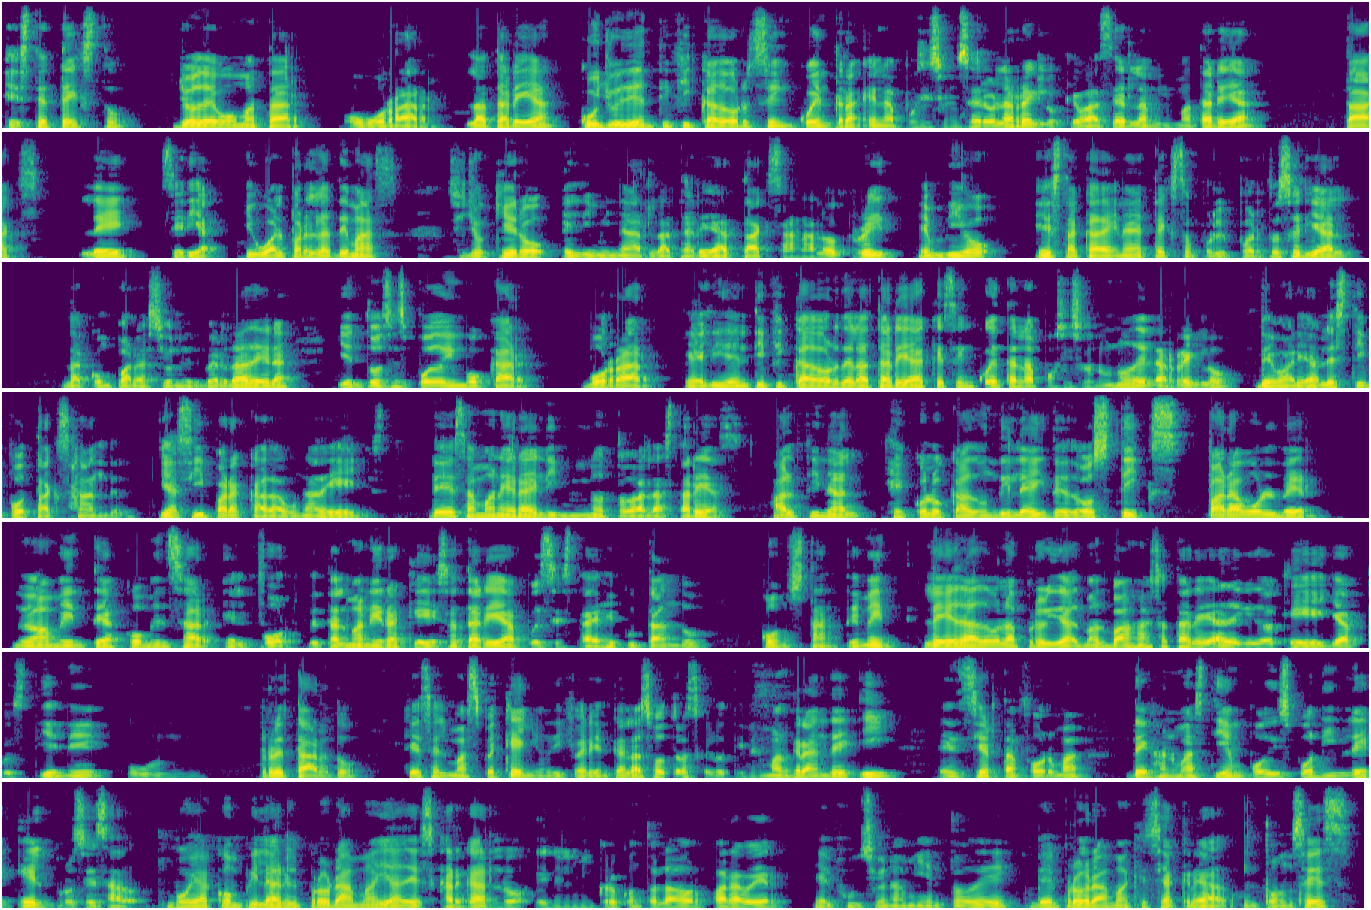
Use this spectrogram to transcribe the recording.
este texto, yo debo matar o borrar la tarea cuyo identificador se encuentra en la posición 0 del arreglo, que va a ser la misma tarea tax lee serial. Igual para las demás. Si yo quiero eliminar la tarea tax analog read, envío esta cadena de texto por el puerto serial, la comparación es verdadera y entonces puedo invocar borrar el identificador de la tarea que se encuentra en la posición 1 del arreglo de variables tipo taxHandle y así para cada una de ellas. De esa manera elimino todas las tareas. Al final he colocado un delay de dos ticks para volver nuevamente a comenzar el for, de tal manera que esa tarea pues se está ejecutando constantemente. Le he dado la prioridad más baja a esa tarea debido a que ella pues tiene un retardo que es el más pequeño, diferente a las otras que lo tienen más grande y en cierta forma dejan más tiempo disponible el procesador. Voy a compilar el programa y a descargarlo en el microcontrolador para ver el funcionamiento de, del programa que se ha creado. Entonces,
